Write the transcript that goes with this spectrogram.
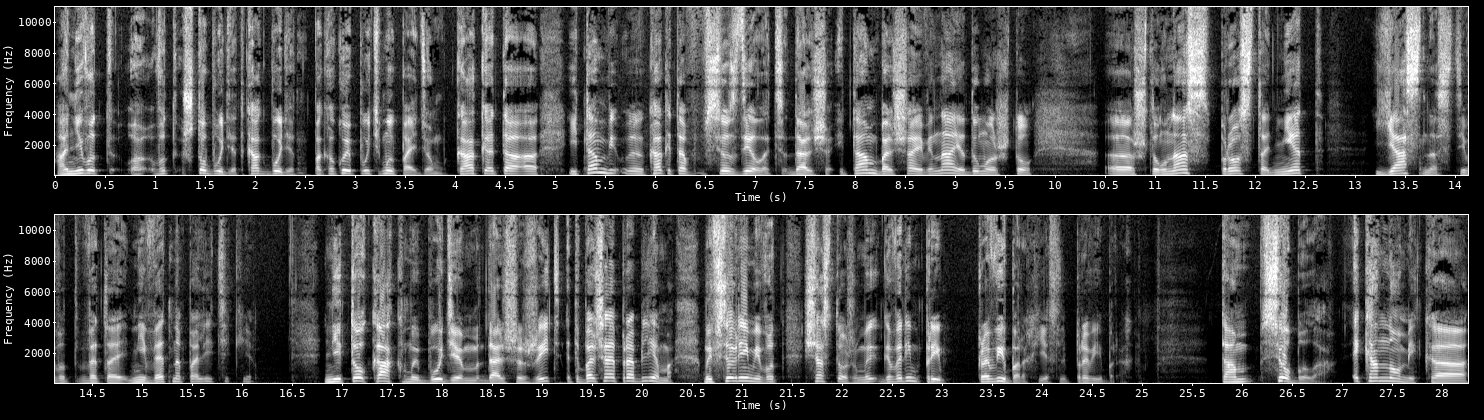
Они вот, э, вот что будет, как будет, по какой путь мы пойдем, как это, э, и там, э, как это все сделать дальше. И там большая вина, я думаю, что, что у нас просто нет ясности вот в этой, не в этнополитике, не то, как мы будем дальше жить, это большая проблема. Мы все время, вот сейчас тоже, мы говорим при, про выборах, если про выборах. Там все было экономика,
